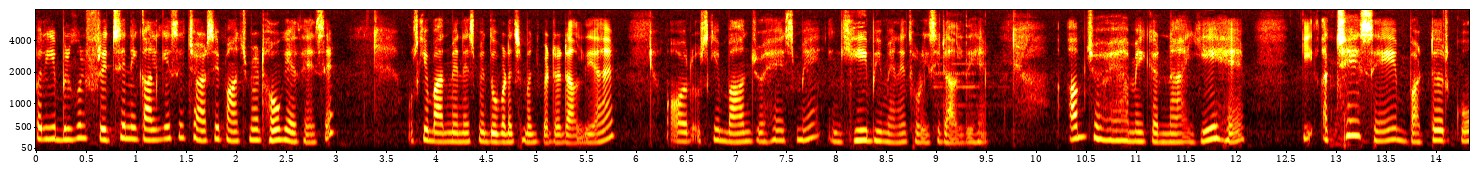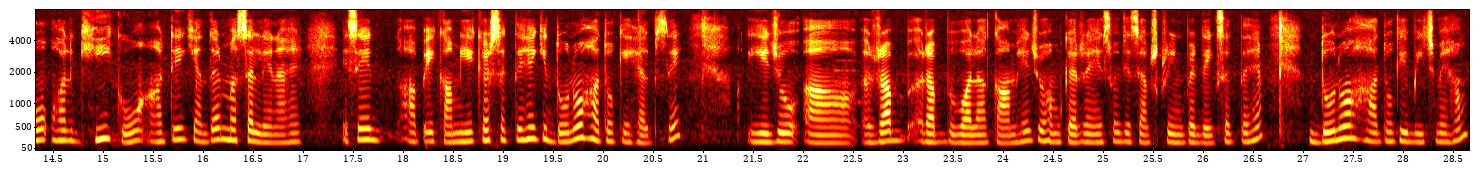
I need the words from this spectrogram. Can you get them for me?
पर ये बिल्कुल फ्रिज से निकाल के इसे चार से पाँच मिनट हो गए थे इसे। उसके बाद मैंने इसमें दो बड़े चम्मच बटर डाल दिया है और उसके बाद जो है इसमें घी भी मैंने थोड़ी सी डाल दी है। अब जो है हमें करना ये है कि अच्छे से बटर को और घी को आटे के अंदर मसल लेना है। इसे आप एक काम ये कर सकते हैं कि दोनों हाथों की हेल्प से ये जो रब रब वाला काम है जो हम कर रहे हैं इस वक्त जैसे आप स्क्रीन पर देख सकते हैं, दोनों हाथों के बीच में हम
